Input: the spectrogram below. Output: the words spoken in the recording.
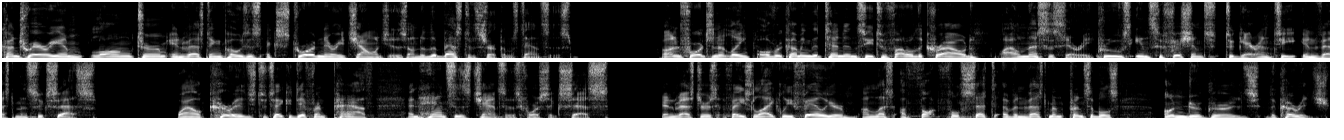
Contrarian, long term investing poses extraordinary challenges under the best of circumstances. Unfortunately, overcoming the tendency to follow the crowd, while necessary, proves insufficient to guarantee investment success. While courage to take a different path enhances chances for success, investors face likely failure unless a thoughtful set of investment principles undergirds the courage.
